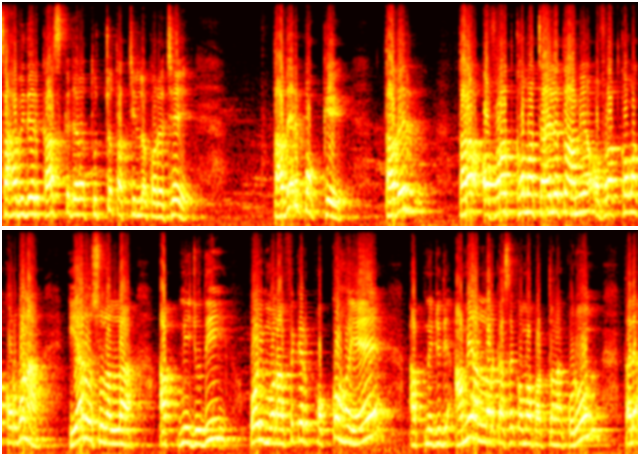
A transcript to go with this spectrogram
সাহাবিদের কাজকে যারা তুচ্ছ তাচ্ছিল্য করেছে, তাদের পক্ষে তাদের, তারা অপরাধ ক্ষমা চাইলে তো আমি অপরাধ ক্ষমা করব না। ইয়া রসুল আল্লাহ আপনি যদি ওই মোনাফিকের পক্ষ হয়ে আপনি যদি আমি আল্লাহর কাছে ক্ষমা প্রার্থনা করুন, তাহলে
